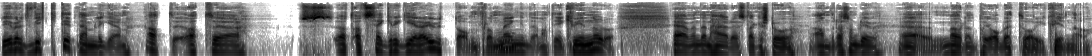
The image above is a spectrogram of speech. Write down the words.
Det är väldigt viktigt nämligen att, att, att, att segregera ut dem från mm. mängden, att det är kvinnor. Då. Även den här stackars då andra som blev mördad på jobbet var ju kvinna. Och,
